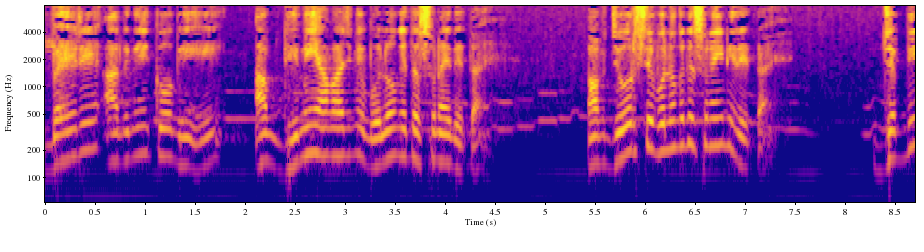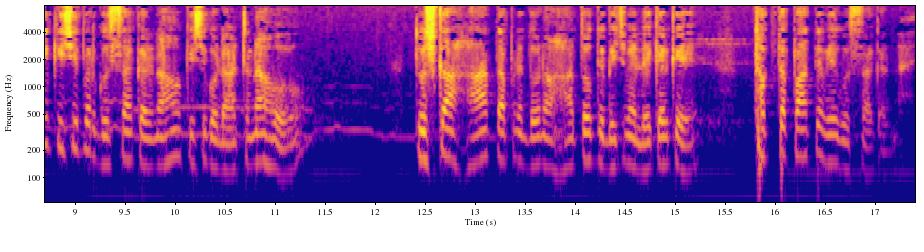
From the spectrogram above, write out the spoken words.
बहरे आदमी को भी आप धीमी आवाज़ में बोलोगे तो सुनाई देता है। आप ज़ोर से बोलोगे तो सुनाई नहीं देता है। जब भी किसी पर गुस्सा करना हो, किसी को डांटना हो तो उसका हाथ अपने दोनों हाथों के बीच में लेकर के थपथपाते हुए गुस्सा करना है।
